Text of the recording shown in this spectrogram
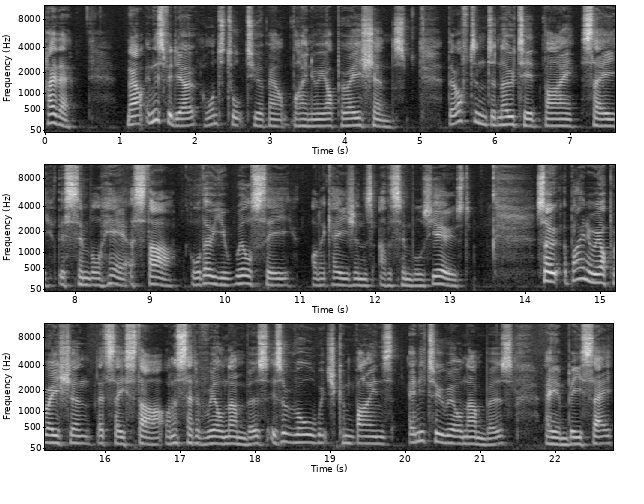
Hi there. Now in this video I want to talk to you about binary operations. They're often denoted by say this symbol here, a star, although you will see on occasions other symbols used. So a binary operation, let's say star, on a set of real numbers is a rule which combines any two real numbers, a and b say,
